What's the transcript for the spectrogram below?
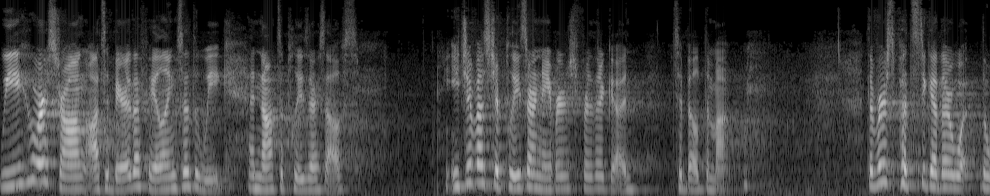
We who are strong ought to bear the failings of the weak and not to please ourselves. Each of us should please our neighbors for their good to build them up. The verse puts together what, the,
